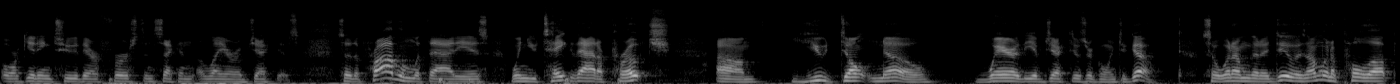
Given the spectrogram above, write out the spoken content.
or getting to their first and second layer objectives. So the problem with that is when you take that approach, um, you don't know where the objectives are going to go. So what I'm going to do is I'm going to pull up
